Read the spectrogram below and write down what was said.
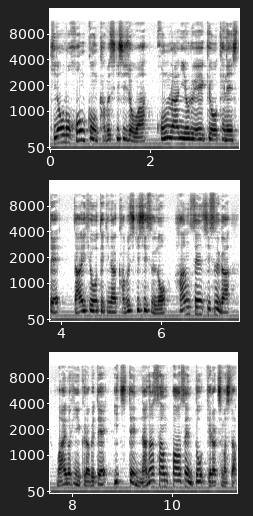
昨日の香港株式市場は混乱による影響を懸念して代表的な株式指数の反戦指数が前の日に比べて1.73%下落しました。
